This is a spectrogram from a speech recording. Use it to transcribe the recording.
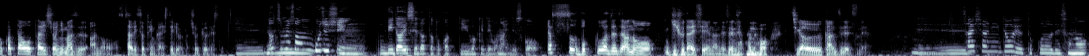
の方を対象にまずあのサービスを展開しているような状況です。ね。えー。夏目さんご自身美大生だったとかっていうわけではないんですか？いや、そう、僕は全然あの、岐阜大生なんで全然あの、違う感じですね。最初にどういうところでその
